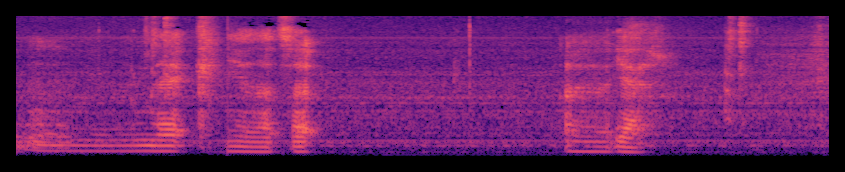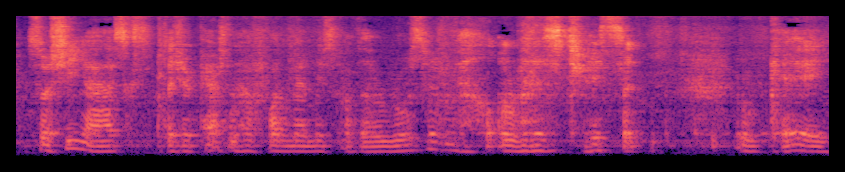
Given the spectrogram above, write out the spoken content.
Mm, Nick. Yeah, that's it. Uh, yeah. So she asks, does your person have fond memories of the Roosevelt administration? okay.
